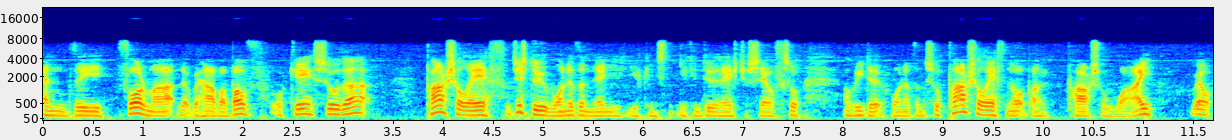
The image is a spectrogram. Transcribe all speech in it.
in the format that we have above. Okay, so that partial f, just do one of them, then you, you can you can do the rest yourself. So I'll read out one of them. So partial f naught by partial y. Well,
